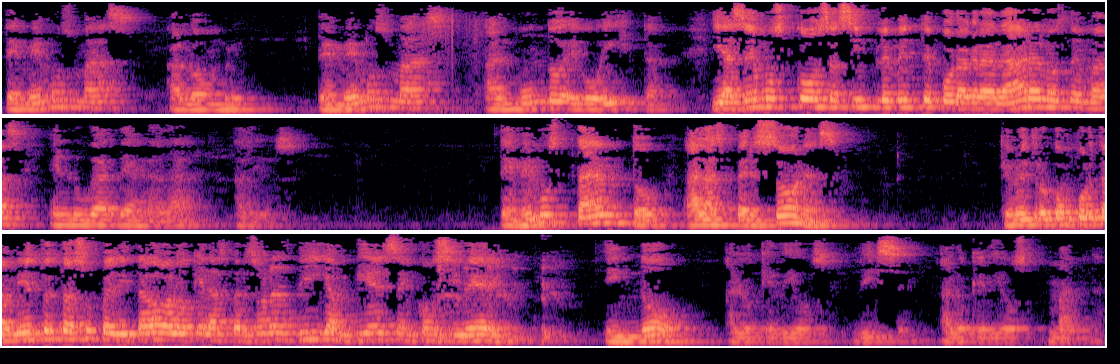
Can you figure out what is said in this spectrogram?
tememos más al hombre, tememos más al mundo egoísta y hacemos cosas simplemente por agradar a los demás en lugar de agradar a Dios. Tememos tanto a las personas que nuestro comportamiento está supeditado a lo que las personas digan, piensen, consideren, y no a lo que Dios dice, a lo que Dios manda.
